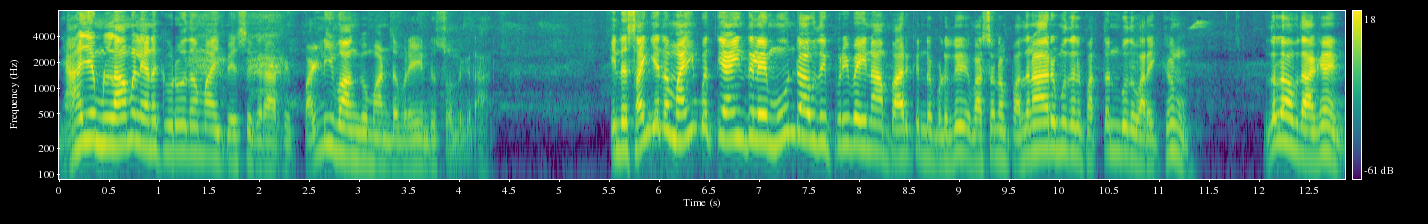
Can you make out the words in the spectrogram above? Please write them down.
நியாயம் இல்லாமல் எனக்கு விரோதமாய் பேசுகிறார்கள். பள்ளி வாங்கும் ஆண்டவரே என்று சொல்லுகிறார். இந்த சங்கீதம் ஐம்பத்தி ஐந்திலே மூன்றாவது பிரிவை நாம் பார்க்கின்ற பொழுது வசனம் பதினாறு முதல் பத்தொன்பது வரைக்கும் முதலாவதாக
